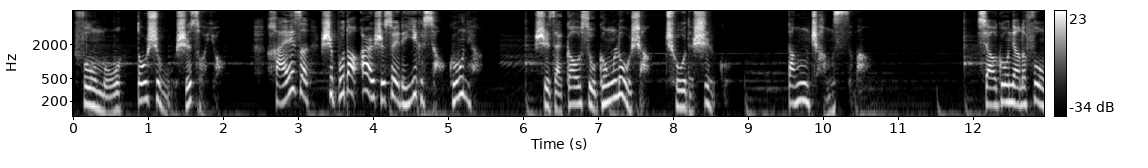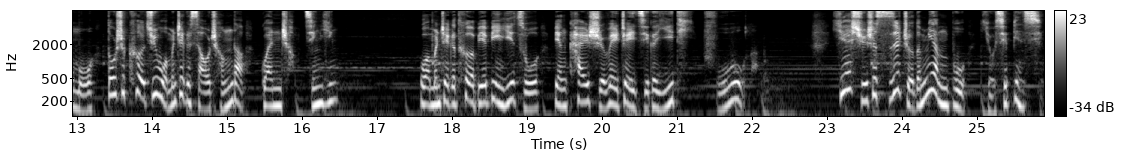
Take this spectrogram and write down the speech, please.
父母都是五十左右，孩子是不到二十岁的一个小姑娘。是在高速公路上出的事故，当场死亡。小姑娘的父母都是客居我们这个小城的官场精英，我们这个特别殡仪组便开始为这几个遗体服务了。也许是死者的面部有些变形，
